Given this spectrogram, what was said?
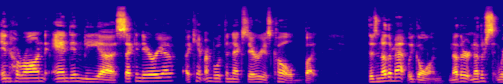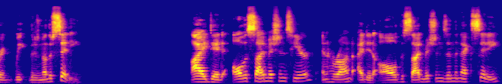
in Harran and in the uh, second area. I can't remember what the next area is called, but there's another map we go on. Another another where we there's another city. I did all the side missions here in Harran. I did all the side missions in the next city.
